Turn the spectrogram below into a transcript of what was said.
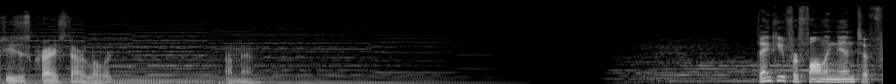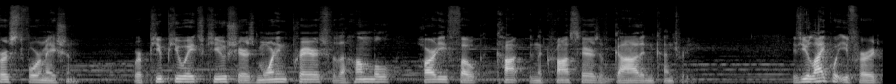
Jesus Christ our Lord. Amen. Thank you for falling in to First Formation, where Pew Pew HQ shares morning prayers for the humble, hardy folk caught in the crosshairs of God and country. If you like what you've heard,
